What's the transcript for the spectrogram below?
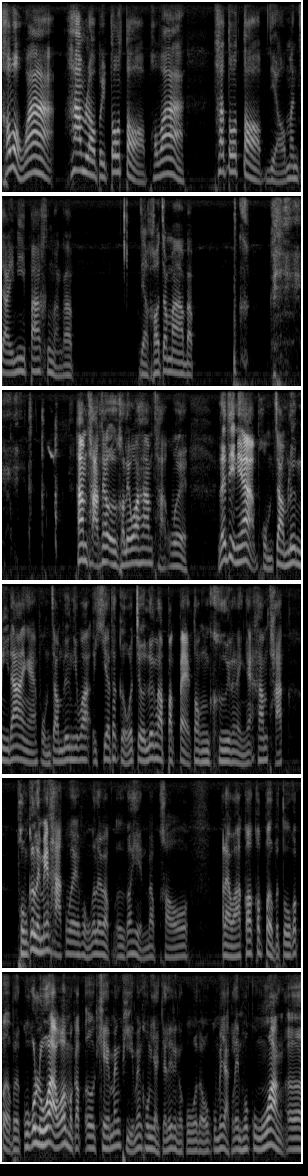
เขาบอกว่าห้ามเราไปโต้ตอบ เพราะว่าถ้าโต้ตอบ เดี๋ยวมันใจนี่ป้าคือเหมือนกับ เดี๋ยวเขาจะมาแบบ ห้ามทักนะเออเขาเรียกว่าห้ามทักเว้ยแล้วทีเนี้ยผมจำเรื่องนี้ได้ไงผมจำเรื่องที่ว่าไอ้เคียถ้าเกิดว่าเจอเรื่องราวแปลกๆตอนกลางคืนอะไรเงี้ยห้ามทัก ผมก็เลยไม่ทักเว้ยผมก็เลยแบบเออก็เห็นแบบเขาอะไรวะก็ก็เปิดประตูก็เปิดเปิดกูก็รู้อะว่าเหมือนกับเออเคแม่งผีแม่งคงอยากจะเล่นกับกูแต่ว่ากูไม่อยากเล่นเพราะกูง่วงเออ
